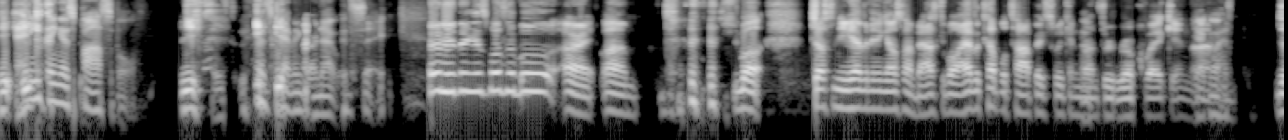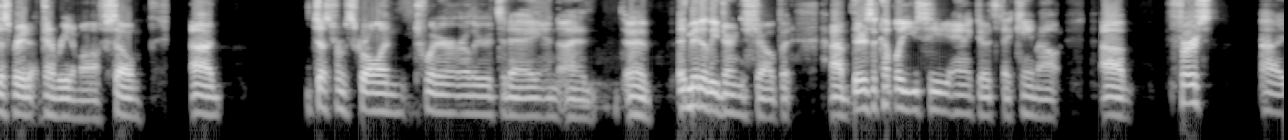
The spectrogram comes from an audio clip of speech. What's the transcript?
he, anything he, is possible. Yeah, as, as Kevin Garnett would say. Anything is possible. All right. Um. well, Justin, do you have anything else on basketball? I have a couple topics we can oh. run through real quick, and yeah, um, go ahead. Just read, gonna read them off. So, uh, just from scrolling Twitter earlier today, and I, uh, admittedly during the show, but uh, there's a couple of UC anecdotes that came out. Uh, first, uh,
